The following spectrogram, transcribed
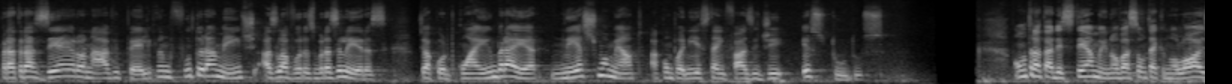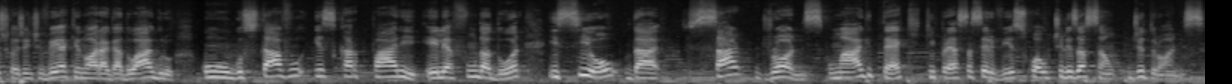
para trazer a aeronave Pelican futuramente às lavouras brasileiras. De acordo com a Embraer, neste momento, a companhia está em fase de estudos. Vamos tratar desse tema, inovação tecnológica. A gente vê aqui no Aragá do Agro com o Gustavo Scarpari. Ele é fundador e CEO da SAR Drones, uma agtech que presta serviço com a utilização de drones.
